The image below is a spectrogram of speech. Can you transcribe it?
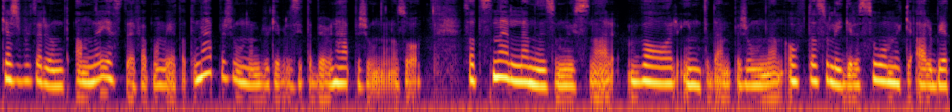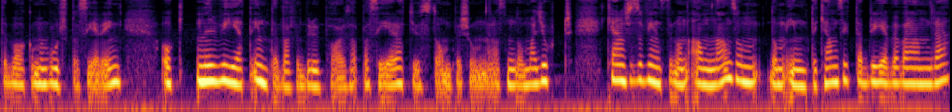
kanske flytta runt andra gäster för att man vet att den här personen brukar vilja sitta bredvid den här personen och så. Så att snälla ni som lyssnar, var inte den personen. Ofta så ligger det så mycket arbete bakom en bordsplacering och ni vet inte varför brudparet har passerat just de personerna som de har gjort. Kanske så finns det någon annan som de inte kan sitta bredvid varandra.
